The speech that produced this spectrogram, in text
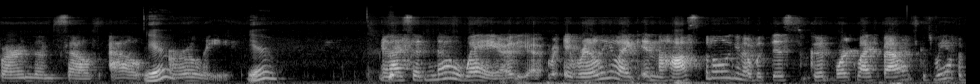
burn themselves out yeah. early. Yeah. And I said, no way. Are you, really? Like in the hospital, you know, with this good work life balance? Because we have a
